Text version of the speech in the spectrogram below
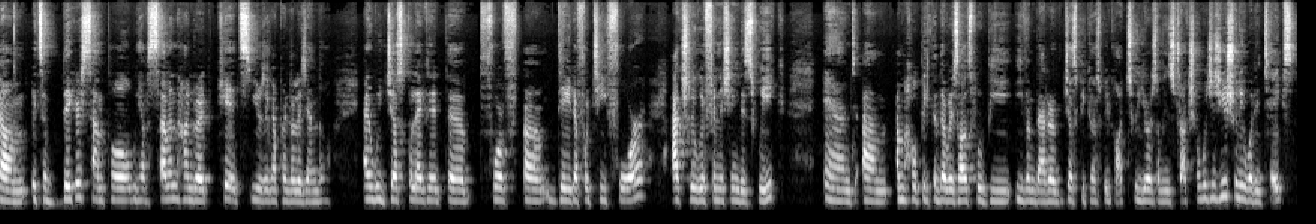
Um, it's a bigger sample. We have 700 kids using Aprendo Leyendo. And we just collected the um, data for T4. Actually, we're finishing this week. And um, I'm hoping that the results will be even better just because we got two years of instruction, which is usually what it takes.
